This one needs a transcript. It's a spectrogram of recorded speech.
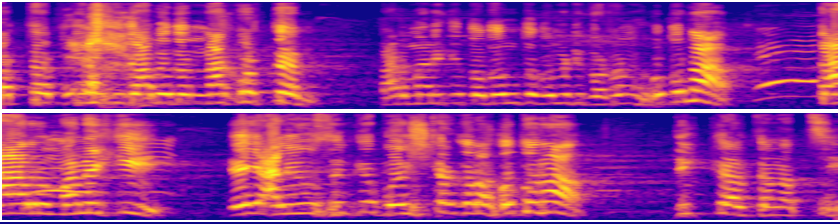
অর্থাৎ তিনি যদি আবেদন না করতেন, তার মানে কি তদন্ত কমিটি গঠন হতো না? তার মানে কি এই আলী হোসেনকে বহিষ্কার করা হতো না? ধিক্কার জানাচ্ছি।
